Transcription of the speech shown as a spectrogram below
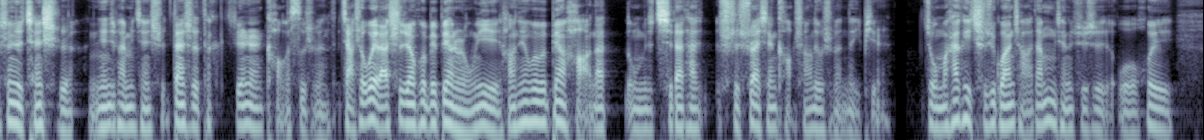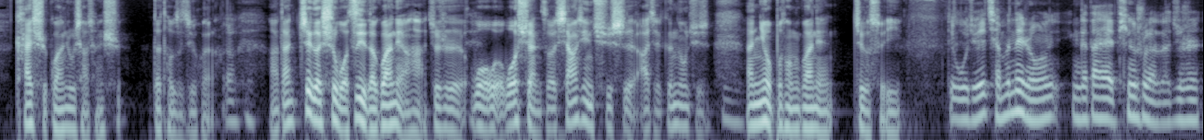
甚至前十，年级排名前十，但是它仍然考个四十分。假设未来试卷会不会变容易，行情会不会变好，那我们就期待它是率先考上六十分的一批人。就我们还可以持续观察，但目前的趋势，我会开始关注小城市的投资机会了 OK，啊。但这个是我自己的观点哈，就是我我我选择相信趋势，而且跟踪趋势。那你有不同的观点，这个随意。对，我觉得前面内容应该大家也听出来了，就是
